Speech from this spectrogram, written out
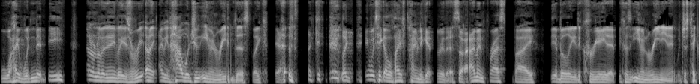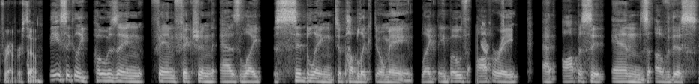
why wouldn't it be? I don't know that anybody's read. Like, I mean, how would you even read this? Like, yeah, like, like it would take a lifetime to get through this. So I'm impressed by the ability to create it because even reading it would just take forever. So basically posing fan fiction as like sibling to public domain. Like they both operate at opposite ends of this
